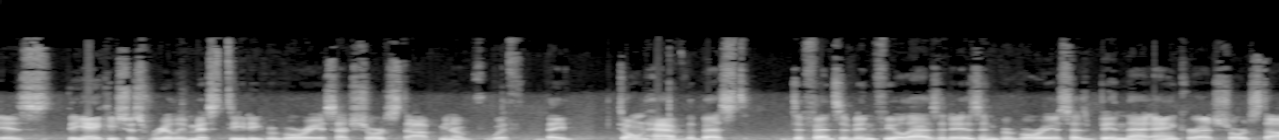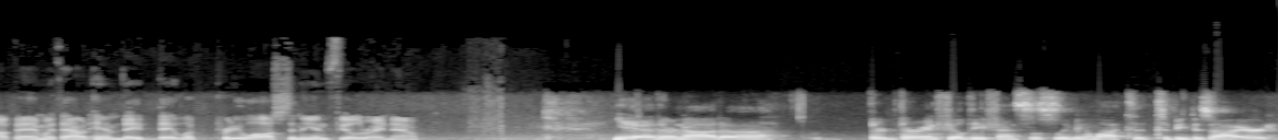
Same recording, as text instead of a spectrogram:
is the Yankees just really missed Didi Gregorius at shortstop. You know, with they don't have the best defensive infield as it is, and Gregorius has been that anchor at shortstop, and without him, they they look pretty lost in the infield right now. Yeah, they're not. Uh, their, their infield defense is leaving a lot to, to be desired.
